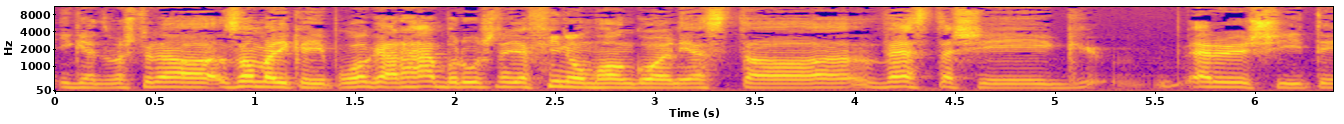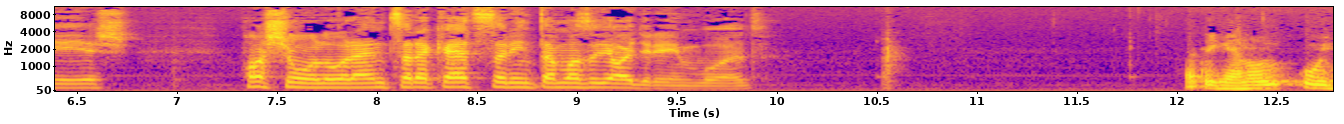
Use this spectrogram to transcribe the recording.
Igen, most az amerikai polgárháborús ugye finom hangolni ezt a veszteség, erősítés, hasonló rendszereket, szerintem az egy agyrém volt. Hát igen, úgy,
